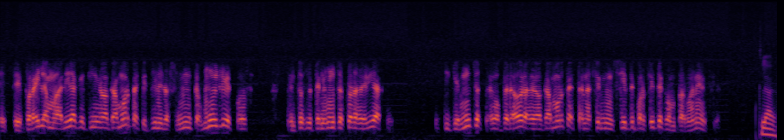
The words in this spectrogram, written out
Este, por ahí la modalidad que tiene Vaca Muerta es que tiene los cimientos muy lejos, entonces tenés muchas horas de viaje. Así que muchas operadoras de Vaca Muerta están haciendo un 7 por 7 con permanencia. Claro.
